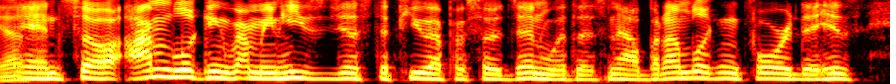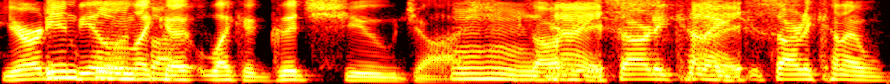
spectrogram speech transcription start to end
Yeah. And so I'm looking. I mean, he's just a few episodes in with us now, but I'm looking forward to his. You're already feeling like a us. like a good shoe, Josh. Mhm, it's already nice, it's already kind of nice. it's already kind of.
